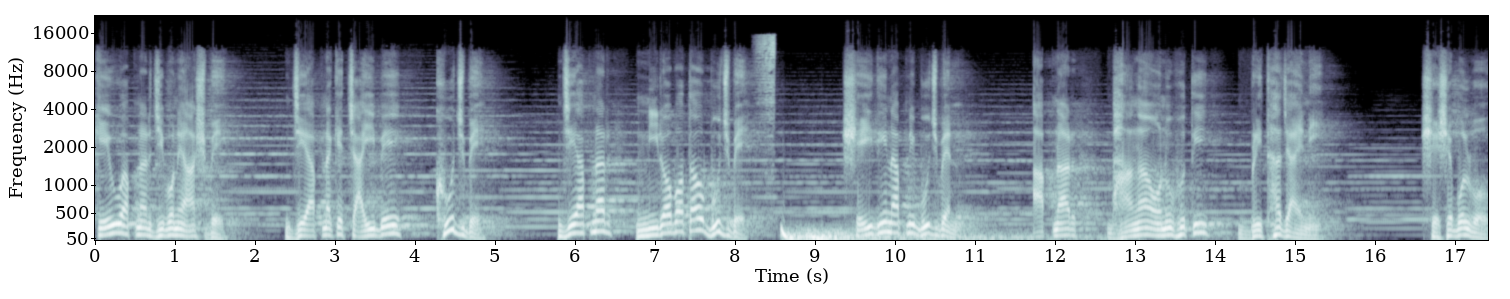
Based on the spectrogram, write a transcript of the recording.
কেউ আপনার জীবনে আসবে, যে আপনাকে চাইবে, খুঁজবে, যে আপনার নীরবতাও বুঝবে। সেই দিন আপনি বুঝবেন, আপনার ভাঙা অনুভূতি বৃথা যায়নি। শেষে বলব,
